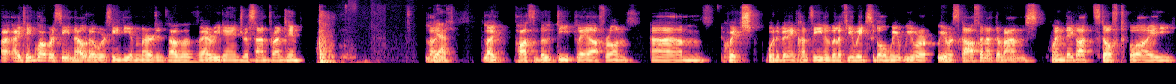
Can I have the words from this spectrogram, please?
I think what we're seeing now, though, we're seeing the emergence of a very dangerous San Fran team like yeah. like possible deep playoff run, um, which would have been inconceivable a few weeks ago. We we were we were scoffing at the Rams when they got stuffed by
